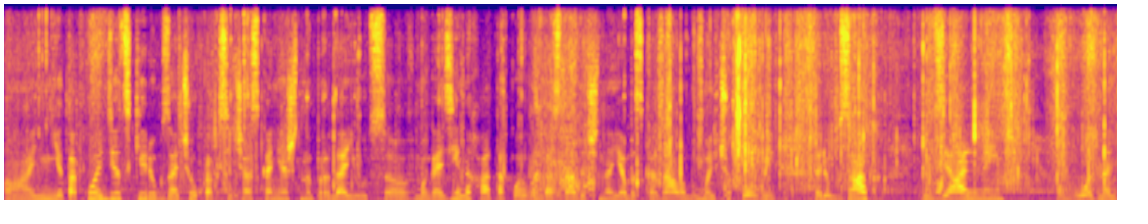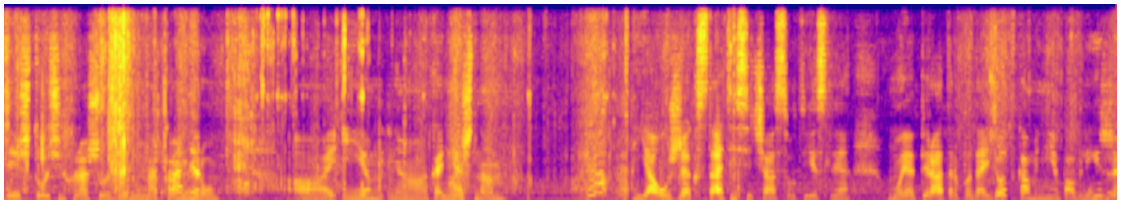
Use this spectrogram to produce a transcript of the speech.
А, не такой детский рюкзачок, как сейчас, конечно, продаются в магазинах, а такой вот достаточно, я бы сказала, бы мальчуковый рюкзак, идеальный. Вот, надеюсь, что очень хорошо видно на камеру. А, и, конечно, я уже, кстати, сейчас, вот если мой оператор подойдет ко мне поближе,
